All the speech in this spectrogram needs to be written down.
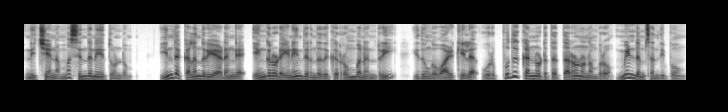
நிச்சயம் நம்ம சிந்தனையை தோண்டும். இந்த கலந்துரையாடங்க எங்களோட இணைந்திருந்ததுக்கு ரொம்ப நன்றி. இது உங்க வாழ்க்கையில ஒரு புது கண்ணோட்டத்தை தரணும் நம்புறோம். மீண்டும் சந்திப்போம்.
